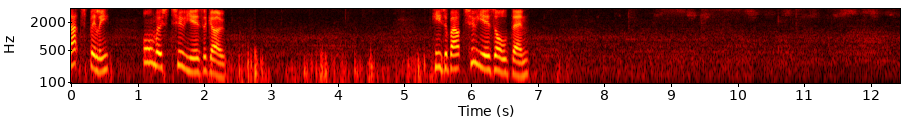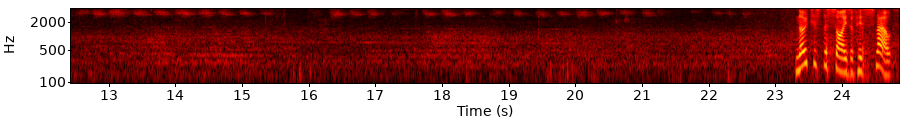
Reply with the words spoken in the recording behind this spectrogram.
That's Billy. Almost two years ago. He's about two years old then. Notice the size of his snout.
